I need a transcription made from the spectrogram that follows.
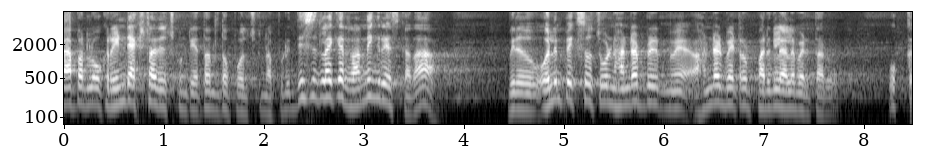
పేపర్లో ఒక రెండు ఎక్స్ట్రా తెచ్చుకుంటే ఇతరులతో పోల్చుకున్నప్పుడు this is like a running race కదా. మీరు ఒలింపిక్స్ చూడండి హండ్రెడ్ హండ్రెడ్ మీటర్ పరుగులు ఎలా పెడతారు. ఒక్క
